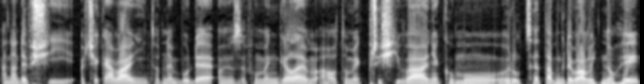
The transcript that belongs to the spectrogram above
A nadevší očekávání to nebude o Josefu Mengelem a o tom, jak přišívá někomu ruce tam, kde má mít nohy.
